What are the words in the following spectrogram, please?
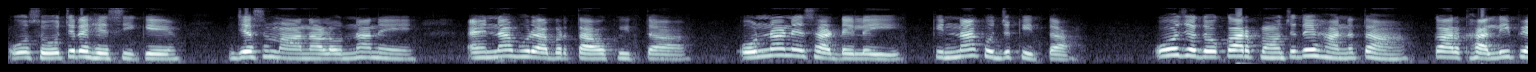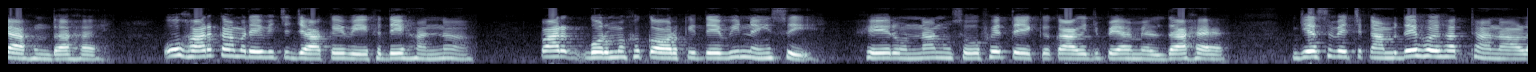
ਉਹ ਸੋਚ ਰਹੇ ਸੀ ਕਿ ਜਿਸ ਮਾਂ ਨਾਲ ਉਹਨਾਂ ਨੇ ਇੰਨਾ ਬੁਰਾ ਵਰਤਾਓ ਕੀਤਾ, ਉਹਨਾਂ ਨੇ ਸਾਡੇ ਲਈ ਕਿੰਨਾ ਕੁਝ ਕੀਤਾ। ਉਹ ਜਦੋਂ ਘਰ ਪਹੁੰਚਦੇ ਹਨ ਤਾਂ ਘਰ ਖਾਲੀ ਪਿਆ ਹੁੰਦਾ ਹੈ। ਉਹ ਹਰ ਕਮਰੇ ਵਿੱਚ ਜਾ ਕੇ ਵੇਖਦੇ ਹਨ, ਪਰ ਗੁਰਮੁਖ ਕੌਰ ਕਿਤੇ ਵੀ ਨਹੀਂ ਸੀ। ਫਿਰ ਉਹਨਾਂ ਨੂੰ ਸੋਫੇ ਤੇ ਇੱਕ ਕਾਗਜ਼ ਪਿਆ ਮਿਲਦਾ ਹੈ, ਜਿਸ ਵਿੱਚ ਕੰਬਦੇ ਹੋਏ ਹੱਥਾਂ ਨਾਲ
